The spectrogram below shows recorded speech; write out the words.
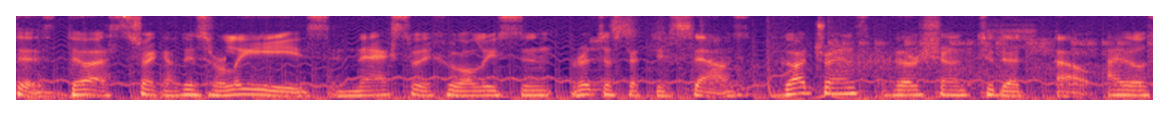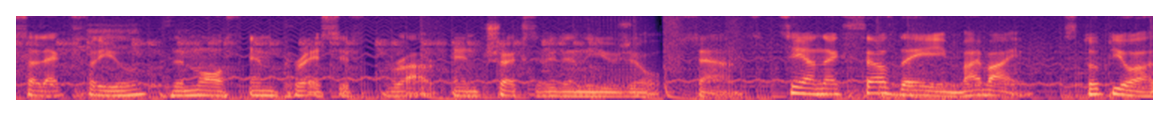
This is the last track of this release. Next week we will listen retrospective sounds, Goa trance version 2.0. Uh, I will select for you the most impressive route and tracks with unusual sounds. See you next Thursday. Bye bye. Вступила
